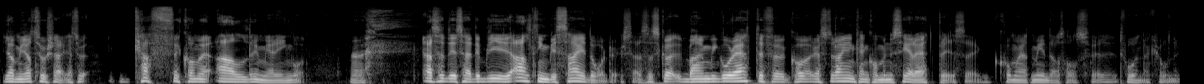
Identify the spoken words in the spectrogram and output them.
Ja men jag tror så här, jag tror kaffe kommer aldrig mer ingå. Alltså det är så här, det blir, allting blir side orders. Alltså ska, man går och äter för restaurangen kan kommunicera ett pris, kommer att middag hos oss för 200 kronor.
